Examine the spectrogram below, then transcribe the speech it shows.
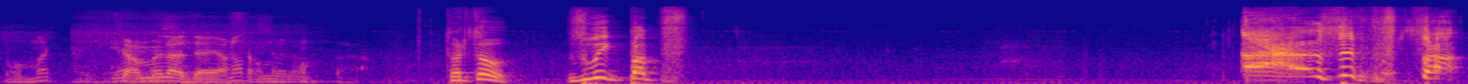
Pour Ferme-la derrière, ferme-la. compte pas. Zwick, pas. Ah, c'est ça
